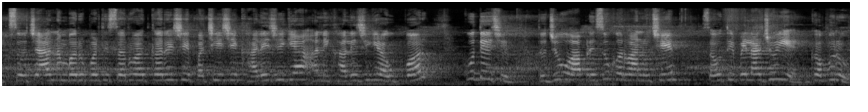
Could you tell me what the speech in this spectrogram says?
એકસો ચાર નંબર ઉપરથી શરૂઆત કરે છે. પછી છે ખાલી જગ્યા અને ખાલી જગ્યા ઉપર કૂદે છે. તો જુઓ આપણે શું કરવાનું છે? સૌથી પહેલાં જોઈએ ગભરું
